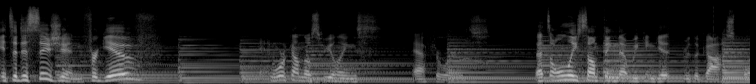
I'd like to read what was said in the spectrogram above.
it's a decision. Forgive and work on those feelings afterwards. That's only something that we can get through the gospel.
